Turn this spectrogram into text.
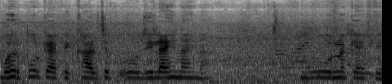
भरपूर कॅफे खालचे जी लाईन आहे ना पूर्ण कॅफे.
